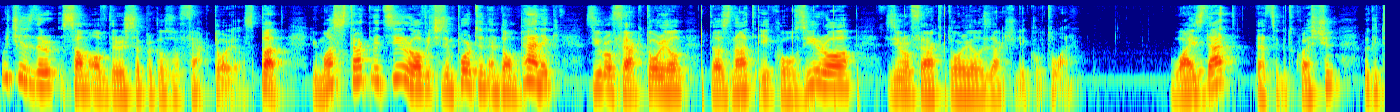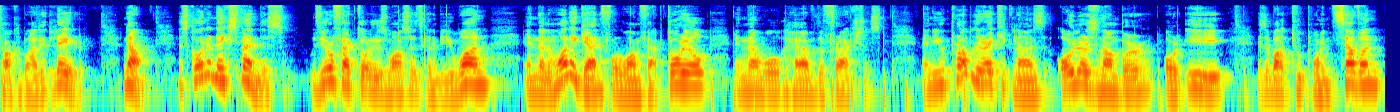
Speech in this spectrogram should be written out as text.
which is the sum of the reciprocals of factorials. But you must start with 0, which is important, and don't panic. 0 factorial does not equal 0. 0 factorial is actually equal to 1. Why is that? That's a good question. We could talk about it later. Now, let's go ahead and expand this. 0 factorial is 1, so it's going to be 1. And then 1 again for 1 factorial. And then we'll have the fractions. And you probably recognize Euler's number, or E, is about 2.7.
